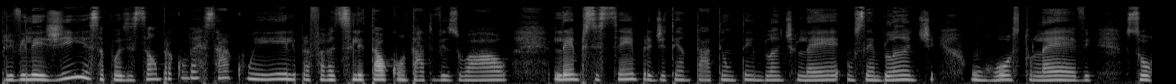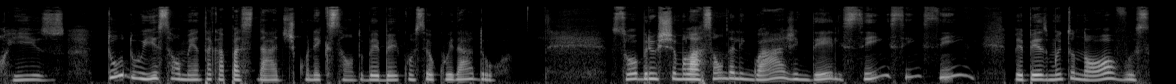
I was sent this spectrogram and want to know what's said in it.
privilegie essa posição para conversar com ele, para facilitar o contato visual. Lembre-se sempre de tentar ter um semblante, um semblante, um rosto leve, sorrisos. Tudo isso aumenta a capacidade de conexão do bebê com seu cuidador. Sobre a estimulação da linguagem dele, sim, sim, sim. Bebês muito novos,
